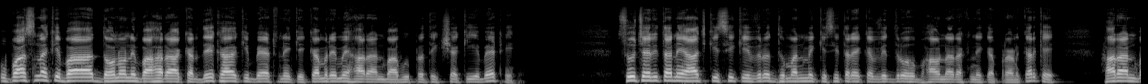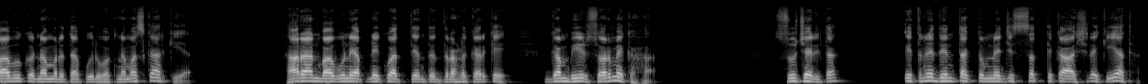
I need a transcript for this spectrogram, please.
उपासना के बाद दोनों ने बाहर आकर देखा कि बैठने के कमरे में हारान बाबू प्रतीक्षा किए बैठे हैं। सुचरिता ने आज किसी के विरुद्ध मन में किसी तरह का विद्रोह भाव न रखने का प्रण करके हारान बाबू को नम्रतापूर्वक नमस्कार किया। हारान बाबू ने अपने को अत्यंत दृढ़ करके गंभीर स्वर में कहा सुचरिता, इतने दिन तक तुमने जिस सत्य का आश्रय किया था,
